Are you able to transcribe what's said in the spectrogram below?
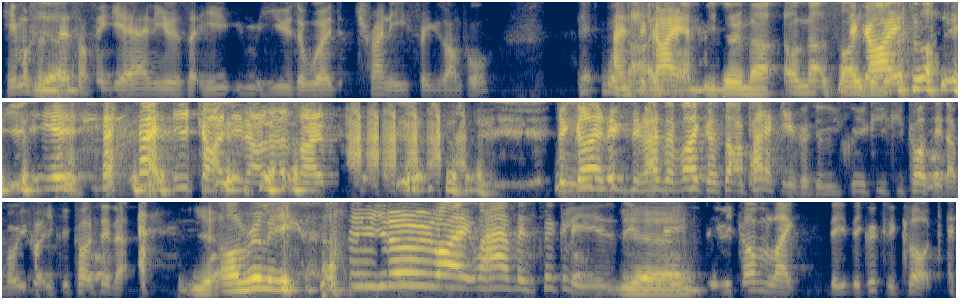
he must have Yeah. said something yeah and he was he, he used the word tranny for example Well, and nah, the guy- can't be doing that on that side. of guy- yeah, yeah. he can't do that on that side the guy next to him has a mic and started panicking because you, you, you, you can't say that bro you can't, you can't say that yeah. Oh, really? you know like what happens quickly is they, they, Yeah. they become like they, they quickly clock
